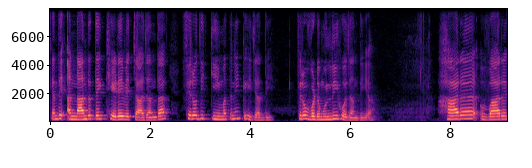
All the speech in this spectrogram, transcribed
ਕਹਿੰਦੇ ਆਨੰਦ ਤੇ ਖੇੜੇ ਵਿੱਚ ਆ ਜਾਂਦਾ, ਫਿਰ ਉਹਦੀ ਕੀਮਤ ਨਹੀਂ ਕਹੀ ਜਾਂਦੀ, ਫਿਰ ਉਹ ਵਡਮੁੱਲੀ ਹੋ ਜਾਂਦੀ ਆ। ਹਰ ਵਰ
